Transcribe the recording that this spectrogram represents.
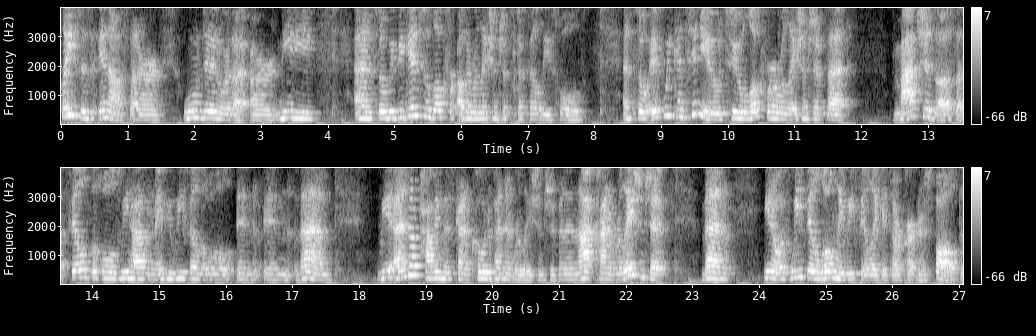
places in us that are wounded or that are needy. And so we begin to look for other relationships to fill these holes. And so if we continue to look for a relationship that matches us, that fills the holes we have, and maybe we fill the hole in in them, we end up having this kind of codependent relationship. And in that kind of relationship, then you know if we feel lonely we feel like it's our partner's fault.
